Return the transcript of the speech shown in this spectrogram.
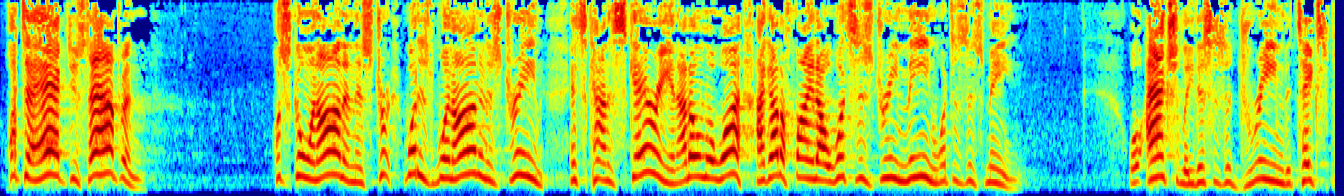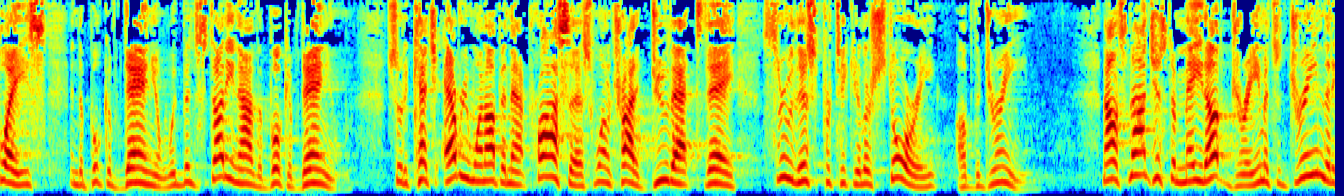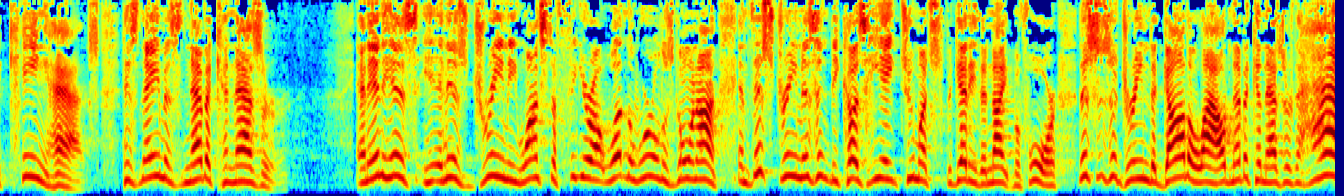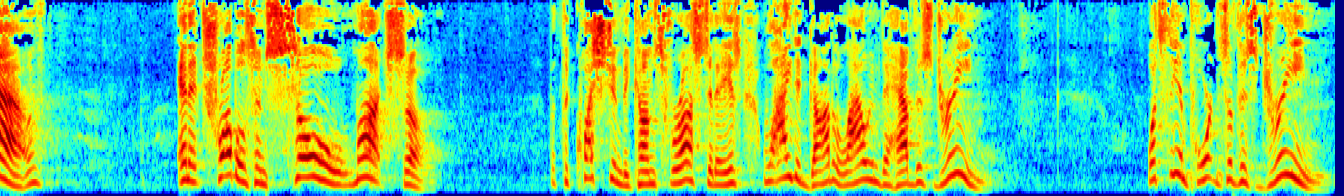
What the heck just happened? What's going on in this dream? What is went on in this dream? It's kind of scary, and I don't know why. I got to find out what's this dream mean. What does this mean? Well, actually, this is a dream that takes place in the book of Daniel. We've been studying out of the book of Daniel. So to catch everyone up in that process, we want to try to do that today through this particular story of the dream. Now, it's not just a made up dream. It's a dream that a king has. His name is Nebuchadnezzar. And in his, in his dream, he wants to figure out what in the world is going on. And this dream isn't because he ate too much spaghetti the night before. This is a dream that God allowed Nebuchadnezzar to have and it troubles him so much so. But the question becomes for us today is, why did God allow him to have this dream? What's the importance of this dream?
